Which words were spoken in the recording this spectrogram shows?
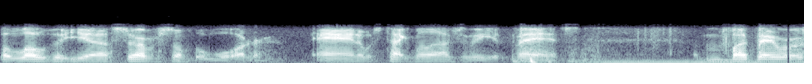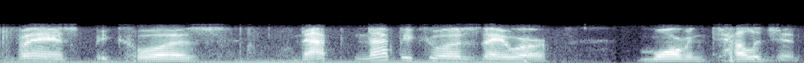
below the uh, surface of the water, and it was technologically advanced. But they were advanced because not not because they were more intelligent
